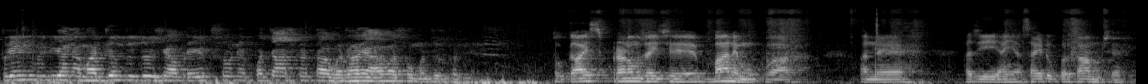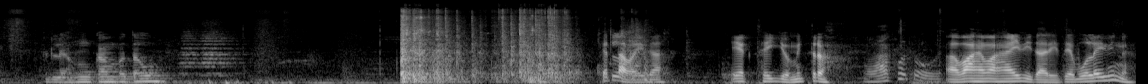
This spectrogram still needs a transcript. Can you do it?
પ્રિન્ટ મીડિયાના માધ્યમથી જોઈ છે આપણે એકસો ને પચાસ કરતાં વધારે આવાસો મંજૂર કરીએ. તો ગાઈસ પ્રણવ જાય છે બાને મૂકવા અને હજી અહીંયા સાઈડ ઉપર કામ છે. એટલે હું કામ બતાવું. કેટલા વાગ્યા? એક થઈ ગયો મિત્ર. રાખો તો આ વાહે વાહે આવી તારી તે બોલાવી ને.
